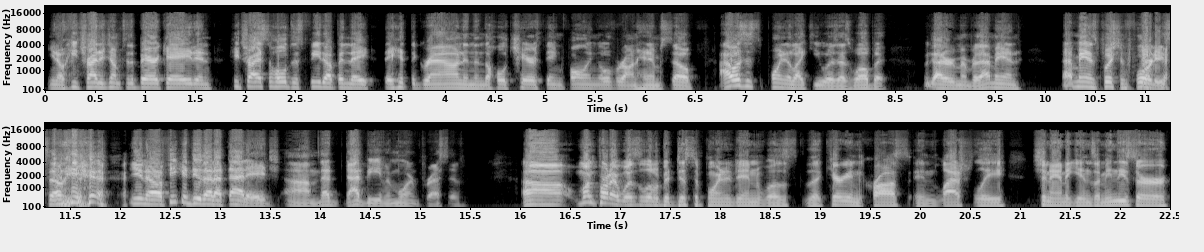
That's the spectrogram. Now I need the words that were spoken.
you know, he tried to jump to the barricade and he tries to hold his feet up and they they hit the ground and then the whole chair thing falling over on him. So I was disappointed like he was as well. But we got to remember that man that man's pushing 40. So, you know, if he could do that at that age, um, that, that'd be even more impressive. Uh, one part I was a little bit disappointed in was the Karrion Kross and Lashley shenanigans. I mean, these are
